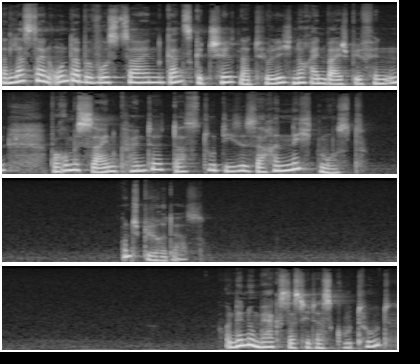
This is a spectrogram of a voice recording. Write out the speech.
dann lass dein Unterbewusstsein ganz gechillt natürlich noch ein Beispiel finden, warum es sein könnte, dass du diese Sache nicht musst. Und spüre das. Und wenn du merkst, dass dir das gut tut,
